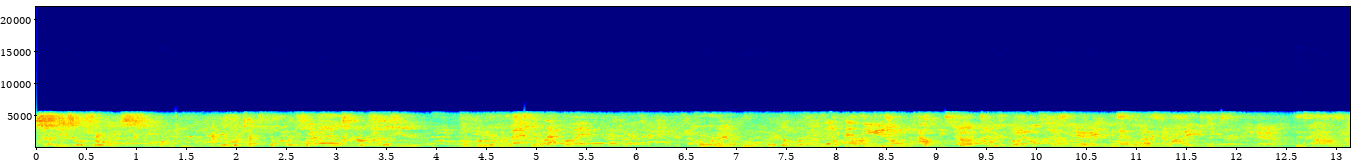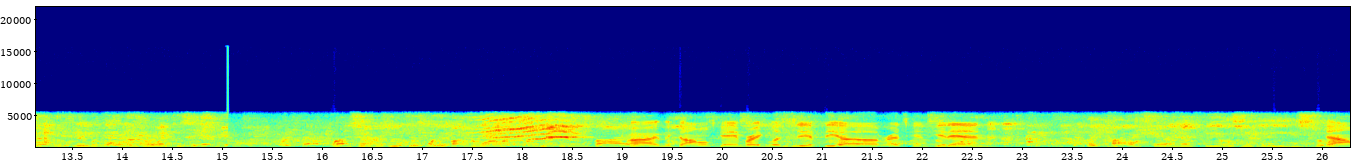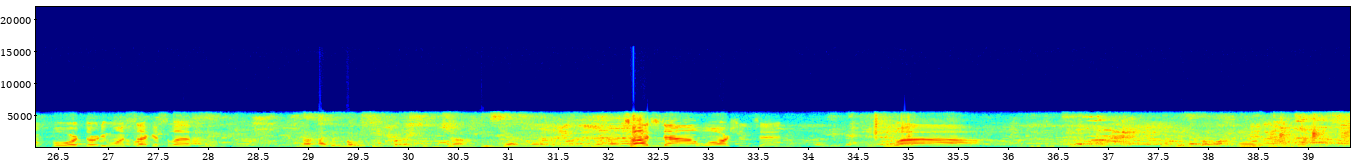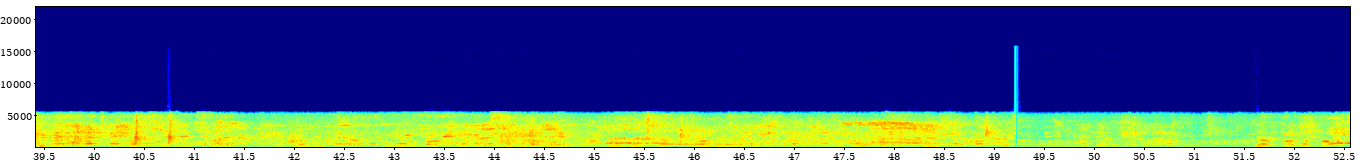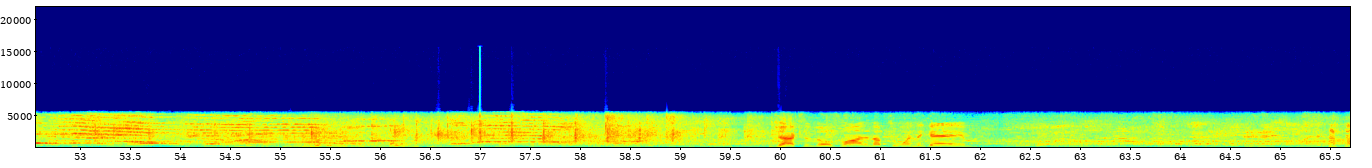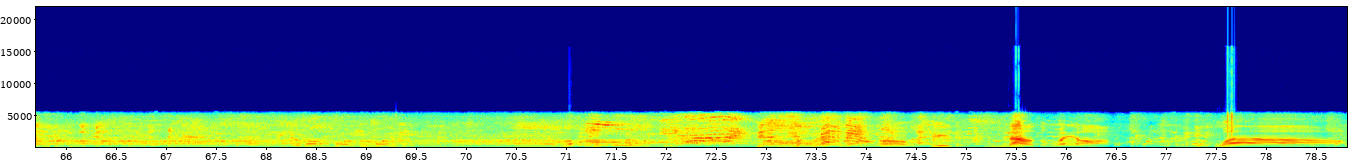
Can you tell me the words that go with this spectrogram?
Cecil Shorts with the touchdown reception his first this year. A really nice job by Corey moving around the pocket. He's going to pump start to his left and there. He's going to his eyes down the field with all the throwing position. Ron Sanders was just waited by New Orleans and given in by All right, McDonald's game break. Let's see if the uh, Redskins get in. But Kyle Shanahan feels he needs to Down four, 31 seconds left. I- I've been most impressed with Jeff. These guys fun. Touchdown, Washington. Wow. You can tell they have a lot more speed, motion inside. They throw you down, pull, and run, and look at the second level, and use their shot at front middle. More is set by Chris. Derek Graham from Jacksonville's lining up to win the game. They're on board for Hoyer. Oh, Jesus. That was a way off. Wow.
